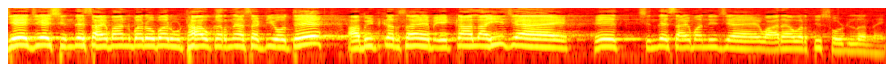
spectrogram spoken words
जे जे शिंदे साहेबांबरोबर उठाव करण्यासाठी होते आबिटकर साहेब एकालाही जे आहे हे शिंदे साहेबांनी जे आहे वाऱ्यावरती सोडलं नाही.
